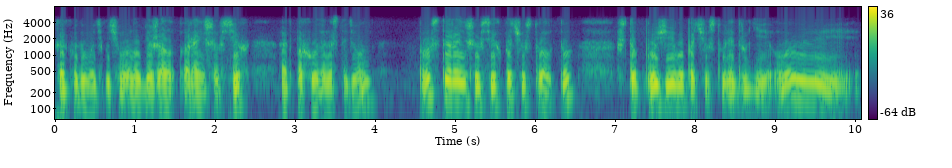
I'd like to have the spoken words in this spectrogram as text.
как вы думаете, почему он убежал раньше всех от похода на стадион? Просто раньше всех почувствовал то, что позже его почувствовали другие. Ой,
